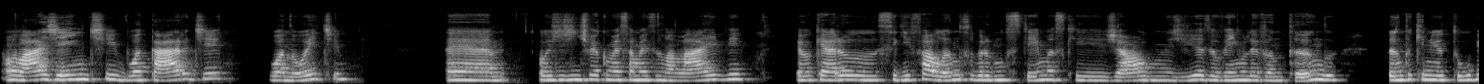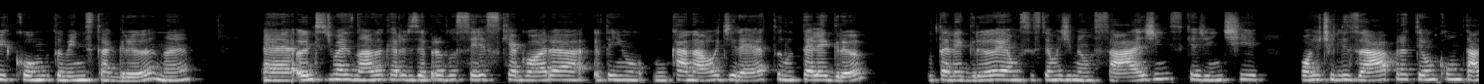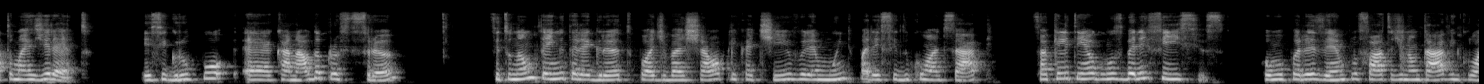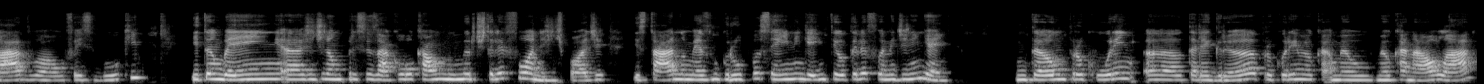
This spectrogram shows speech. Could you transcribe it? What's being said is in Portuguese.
Olá, gente, boa tarde, boa noite. É, hoje a gente vai começar mais uma live. Eu quero seguir falando sobre alguns temas que já há alguns dias eu venho levantando, tanto aqui no YouTube como também no Instagram, né? É, antes de mais nada, eu quero dizer para vocês que agora eu tenho um canal direto no Telegram. O Telegram é um sistema de mensagens que a gente pode utilizar para ter um contato mais direto. Esse grupo é canal da Profran. Se tu não tem o Telegram, tu pode baixar o aplicativo, ele é muito parecido com o WhatsApp, só que ele tem alguns benefícios, como, por exemplo, o fato de não estar vinculado ao Facebook e também a gente não precisar colocar um número de telefone, a gente pode estar no mesmo grupo sem ninguém ter o telefone de ninguém. Então, procurem uh, o Telegram, procurem meu, meu, meu canal lá,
